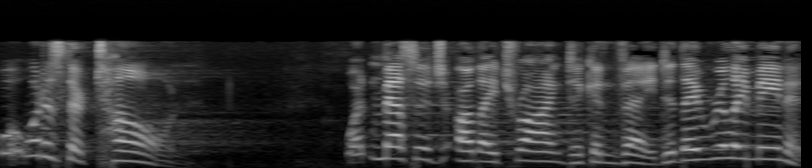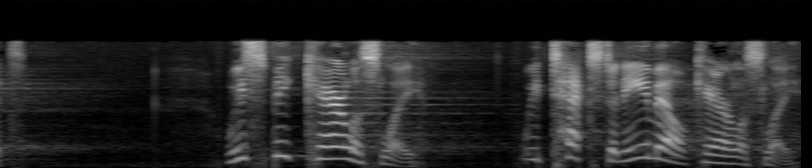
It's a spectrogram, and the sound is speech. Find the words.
What is their tone? What message are they trying to convey? Did they really mean it? We speak carelessly. We text and email carelessly.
